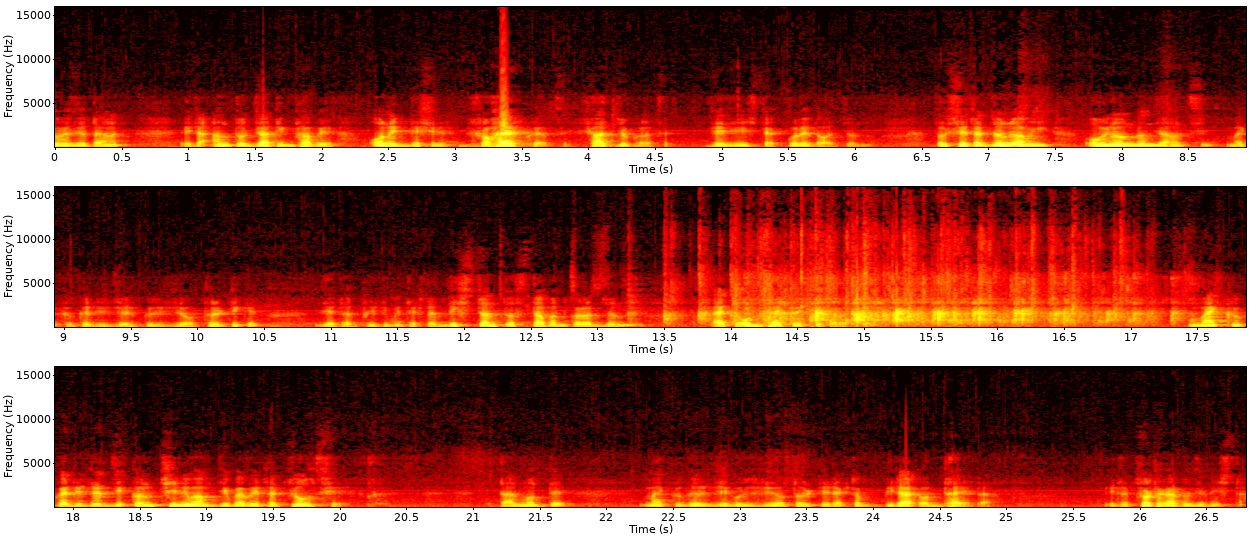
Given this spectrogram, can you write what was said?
করেছে তা না, এটা আন্তর্জাতিকভাবে অনেক দেশের সহায়ক হয়েছে, সাহায্য করেছে যে জিনিসটা করে দেওয়ার জন্য। তো সেটার জন্য আমি অভিনন্দন জানাচ্ছি মাইক্রো ক্রেডিট রেগুলেটরি অথরিটিকে যেটা পৃথিবীতে একটা দৃষ্টান্ত স্থাপন করার জন্য একটা অধ্যায় সৃষ্টি করার জন্য। মাইক্রো ক্রেডিটের যে কন্টিনিউয়াম যেভাবে এটা চলছে, তার মধ্যে মাইক্রো ক্রেডিট রেগুলেটরি অথরিটির একটা বিরাট অধ্যায় এটা। এটা ছোটোখাটো জিনিস না।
